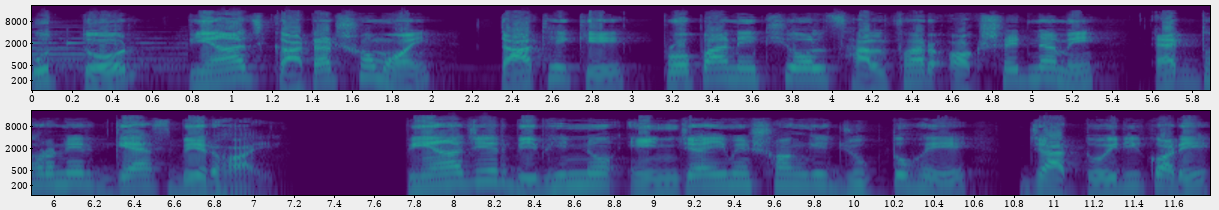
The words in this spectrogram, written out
উত্তর, পেঁয়াজ কাটার সময় তা থেকে প্রোপানেথিওল সালফার অক্সাইড নামে এক ধরনের গ্যাস বের হয়। পেঁয়াজের বিভিন্ন এনজাইমের সঙ্গে যুক্ত হয়ে যা তৈরি করে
